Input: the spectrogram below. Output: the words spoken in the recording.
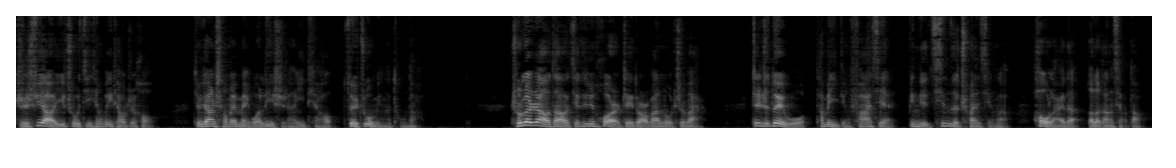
只需要一处进行微调之后，就将成为美国历史上一条最著名的通道。除了绕到杰克逊霍尔这段弯路之外，这支队伍他们已经发现并且亲自穿行了后来的俄勒冈小道。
